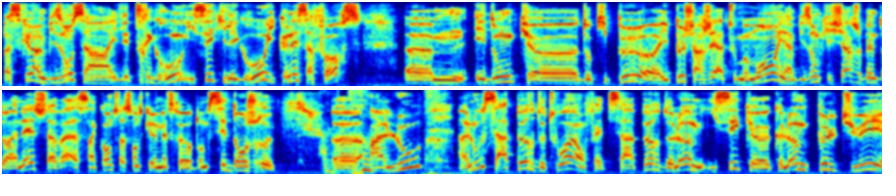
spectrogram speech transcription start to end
parce qu'un bison, c'est il est très gros, il sait qu'il est gros, il connaît sa force euh, et donc euh, donc il peut euh, il peut charger à tout moment. Et un bison qui charge même dans la neige, ça va à 50-60 km heure. Donc c'est dangereux. Euh, un loup, un loup, ça a peur de toi en fait. Ça a peur de l'homme. Il sait que, que l'homme peut le tuer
